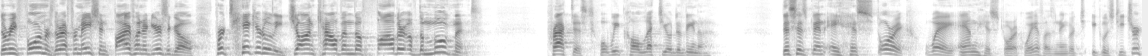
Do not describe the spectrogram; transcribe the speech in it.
The reformers, the Reformation 500 years ago, particularly John Calvin, the father of the movement practiced what we call Lectio Divina. This has been a historic way, an historic way, if I was an English, English teacher,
